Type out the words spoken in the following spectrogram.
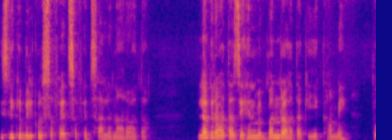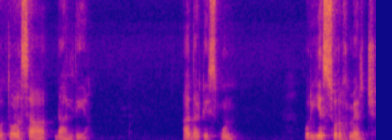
इसलिए कि बिल्कुल सफ़ेद सफ़ेद सालन आ रहा था। लग रहा था जहन में बन रहा था कि ये कम है तो थोड़ा सा डाल दिया। आधा टी स्पून और ये सुरख मिर्च।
